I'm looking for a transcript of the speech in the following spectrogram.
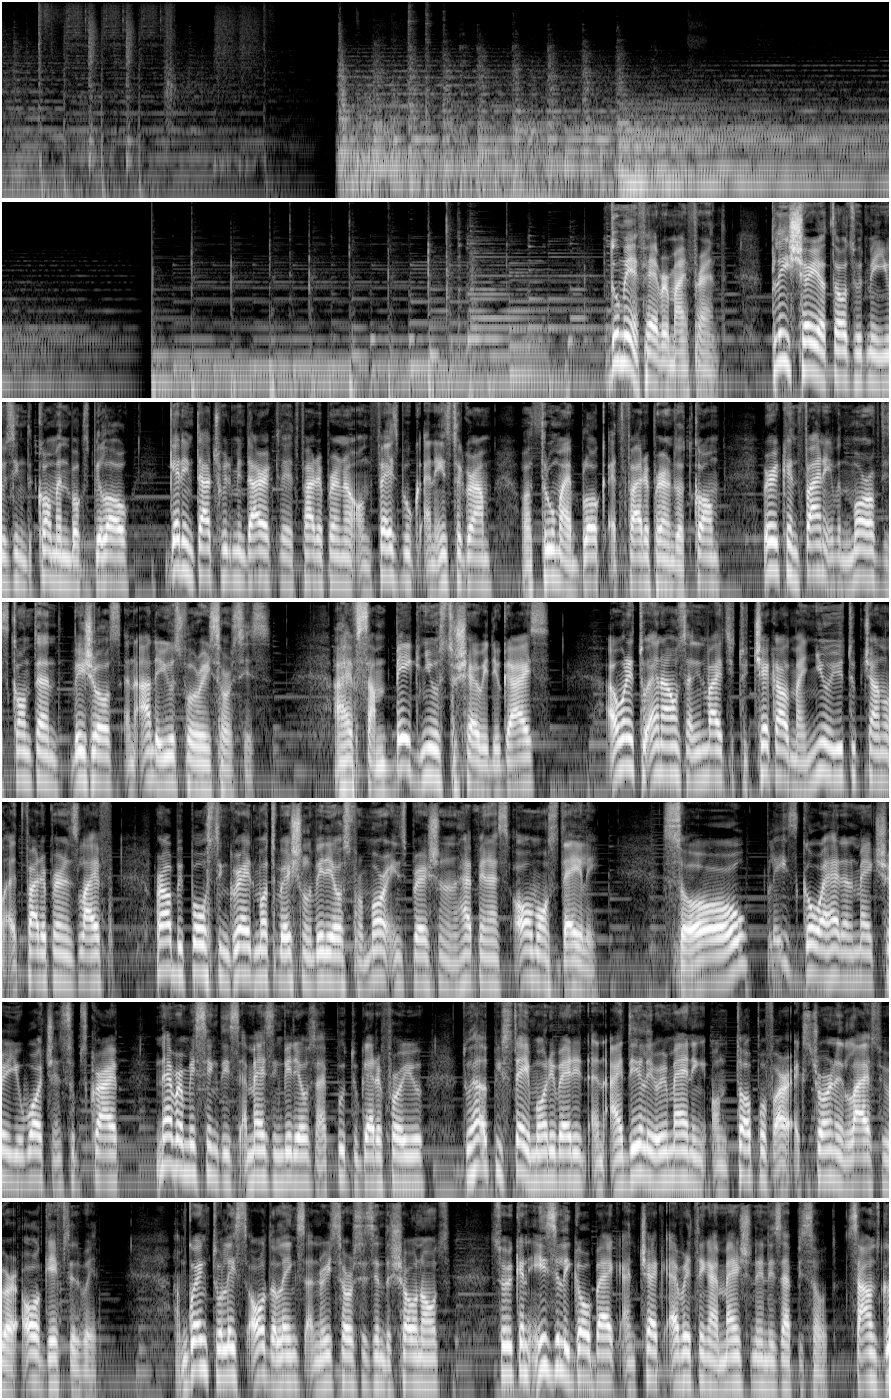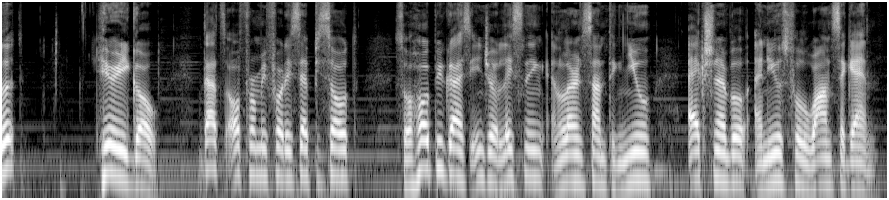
Do me a favor, my friend. Please share your thoughts with me using the comment box below. Get in touch with me directly at Fighterpreneur on Facebook and Instagram or through my blog at fighterpreneur.com where you can find even more of this content, visuals, and other useful resources. I have some big news to share with you guys. I wanted to announce and invite you to check out my new YouTube channel at Fighter Life, where I'll be posting great motivational videos for more inspiration and happiness almost daily. So, please go ahead and make sure you watch and subscribe, never missing these amazing videos I put together for you to help you stay motivated and ideally remaining on top of our extraordinary lives we are all gifted with. I'm going to list all the links and resources in the show notes so you can easily go back and check everything I mentioned in this episode. Sounds good? Here you go. That's all from me for this episode. So hope you guys enjoy listening and learn something new, actionable and useful once again.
